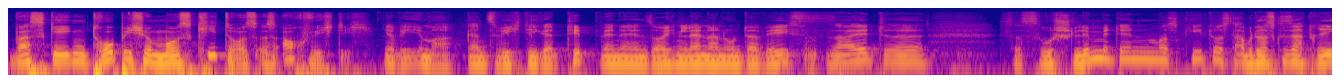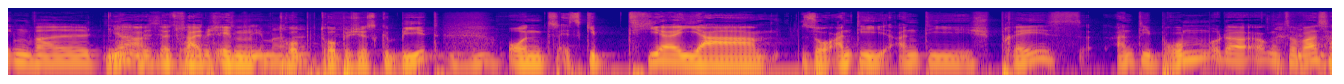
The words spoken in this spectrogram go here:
was gegen tropische Moskitos ist auch wichtig. Ja, wie immer. Ganz wichtiger Tipp, wenn ihr in solchen Ländern unterwegs seid. Äh, ist das so schlimm mit den Moskitos? Aber du hast gesagt Regenwald, ne, Ja, ein das bisschen ist halt eben Klima, trop ne? tropisches Gebiet. Und es gibt hier ja so Anti, Anti-Sprays, Anti-Brumm oder irgend sowas.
